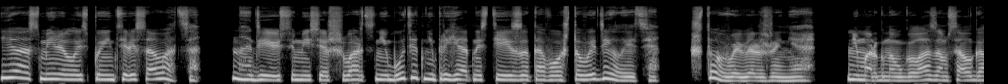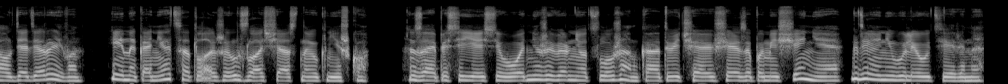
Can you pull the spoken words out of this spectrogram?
я осмелилась поинтересоваться. «Надеюсь, миссис Шварц не будет неприятностей из-за того, что вы делаете». «Что вы, Виржиния?» Не моргнув глазом, солгал дядя Рейвен и, наконец, отложил злосчастную книжку. Записи ей сегодня же вернет служанка, отвечающая за помещение, где они были утеряны.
